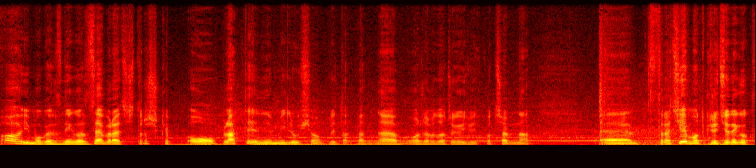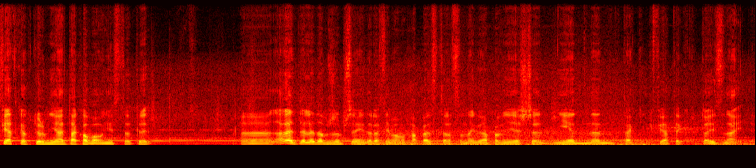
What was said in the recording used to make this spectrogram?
O, i mogę z niego zebrać troszkę... O, platyny, milusią, platyna może do czegoś być potrzebna. E, straciłem odkrycie tego kwiatka, który mnie atakował niestety. E, no ale tyle dobrze, że przynajmniej teraz nie mam HP straconego, a pewnie jeszcze nie jeden taki kwiatek tutaj znajdę.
